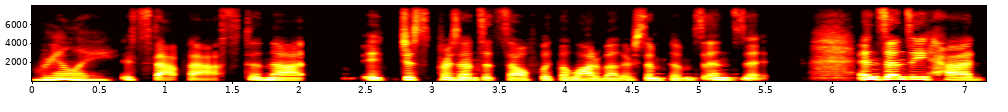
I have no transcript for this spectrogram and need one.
Really? It's that fast, and that it just presents itself with a lot of other symptoms. And and Zenzi had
